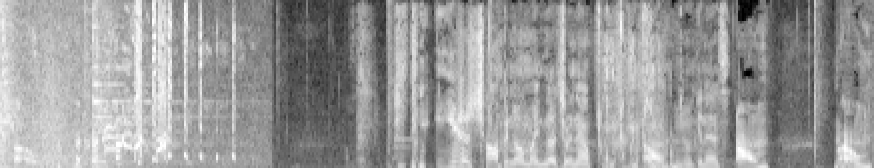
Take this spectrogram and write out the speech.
Uh oh. You're just chomping on my nuts right now. Oh, looking ass. Um. Um.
